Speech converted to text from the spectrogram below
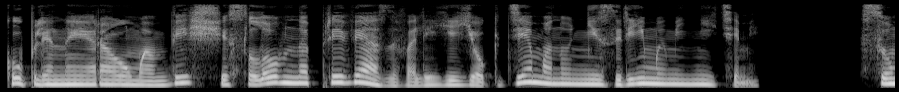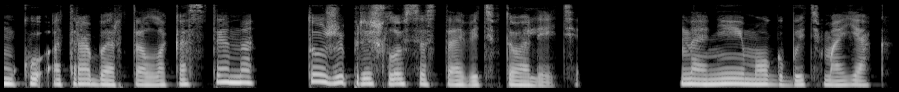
Купленные Раумом вещи словно привязывали ее к демону незримыми нитями. Сумку от Роберта Лакастена тоже пришлось оставить в туалете. На ней мог быть маяк.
